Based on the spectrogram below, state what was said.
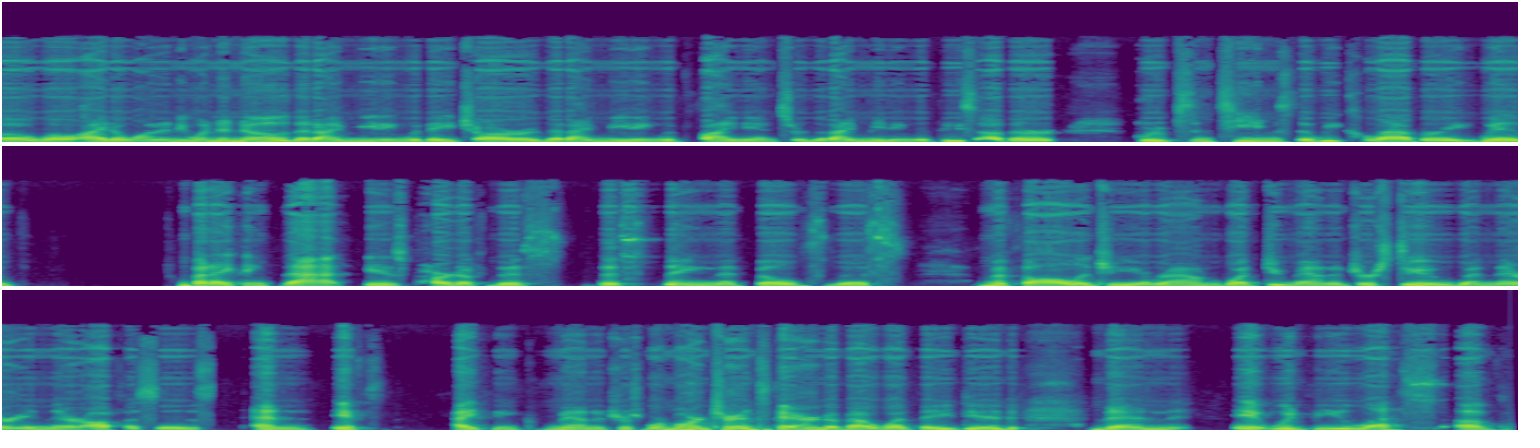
Oh, well, I don't want anyone to know that I'm meeting with HR or that I'm meeting with finance or that I'm meeting with these other groups and teams that we collaborate with but I think that is part of this this thing that builds this mythology around what do managers do when they're in their offices. And if I think managers were more transparent about what they did, then it would be less of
